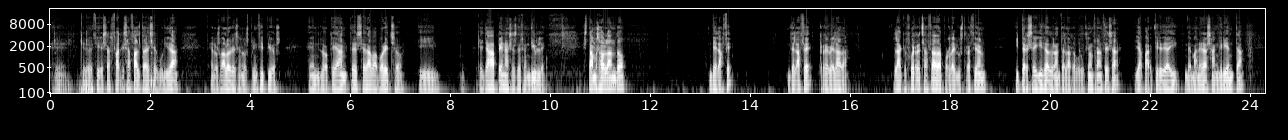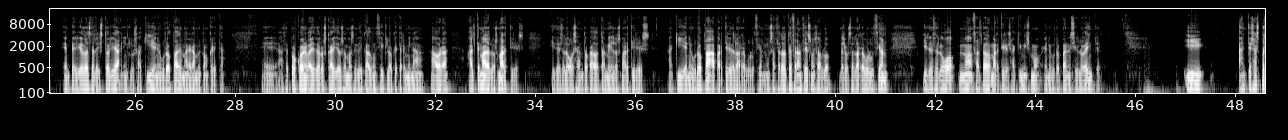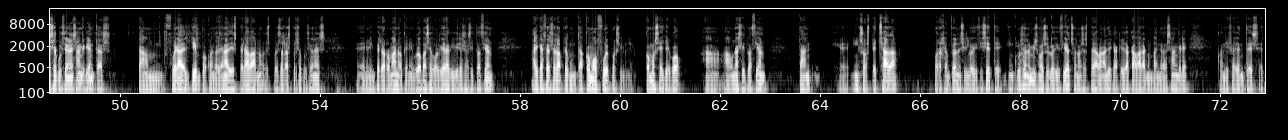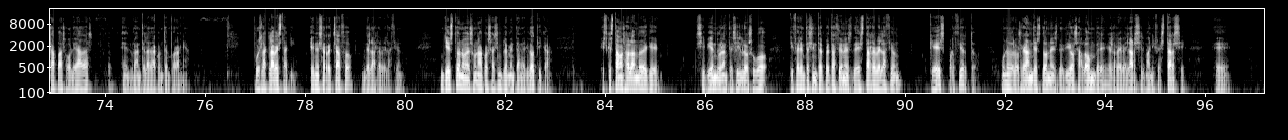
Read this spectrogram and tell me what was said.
Eh, quiero decir, esa, esa falta de seguridad en los valores, en los principios, en lo que antes se daba por hecho y que ya apenas es defendible. Estamos hablando de la fe, de la fe revelada, la que fue rechazada por la Ilustración y perseguida durante la Revolución Francesa y a partir de ahí de manera sangrienta en periodos de la historia, incluso aquí en Europa, de manera muy concreta. Eh, hace poco en el Valle de los Caídos hemos dedicado un ciclo que termina ahora al tema de los mártires y desde luego se han tocado también los mártires aquí en Europa a partir de la Revolución. Un sacerdote francés nos habló de los de la Revolución y desde luego no han faltado mártires aquí mismo en Europa en el siglo XX. Y ante esas persecuciones sangrientas tan fuera del tiempo, cuando ya nadie esperaba, ¿no? después de las persecuciones en el Imperio Romano, que en Europa se volviera a vivir esa situación, hay que hacerse la pregunta, ¿cómo fue posible? ¿Cómo se llegó a, una situación tan eh, insospechada, por ejemplo, en el siglo XVII? Incluso en el mismo siglo XVIII no se esperaba nadie que aquello acabara en un baño de sangre con diferentes etapas o oleadas eh, durante la edad contemporánea. Pues la clave está aquí, en ese rechazo de la revelación. Y esto no es una cosa simplemente anecdótica, es que estamos hablando de que, si bien durante siglos hubo diferentes interpretaciones de esta revelación, que es, por cierto, uno de los grandes dones de Dios al hombre, el revelarse, el manifestarse eh,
